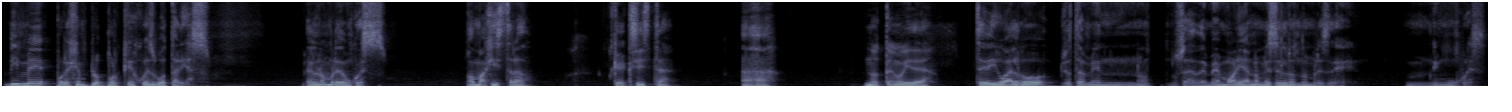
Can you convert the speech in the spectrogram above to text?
dime, por ejemplo, por qué juez votarías. El nombre de un juez o magistrado. Que exista. Ajá. No tengo idea te digo algo, yo también no, o sea, de memoria no me sé los nombres de ningún juez.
